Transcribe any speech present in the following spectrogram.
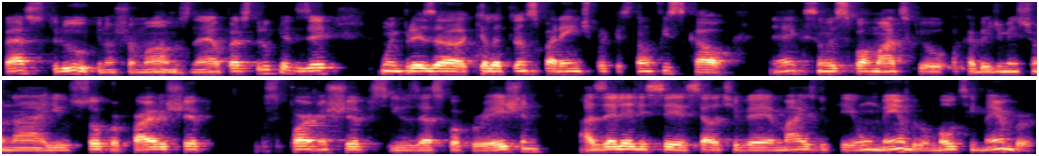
pass-through, que nós chamamos, né? O pass-through quer dizer uma empresa que ela é transparente para a questão fiscal, né? Que são esses formatos que eu acabei de mencionar aí, o sole proprietorship, os partnerships e os S corporation. As LLC, se ela tiver mais do que um membro, multi-member,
